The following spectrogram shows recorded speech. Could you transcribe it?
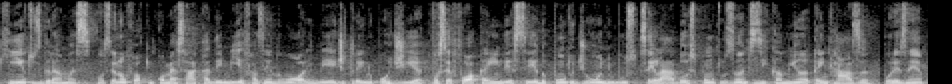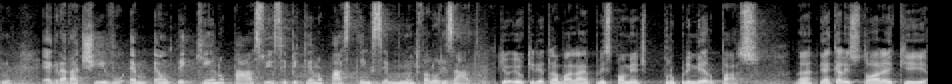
500 gramas. Você não foca em começar a academia fazendo uma hora e meia de treino por dia. Você foca em descer do ponto de ônibus, sei lá, dois pontos antes e caminhando até em casa, por exemplo. É gradativo, é, é um pequeno passo e esse pequeno passo tem que ser muito valorizado. Eu, eu queria trabalhar principalmente para o primeiro passo. Né? Tem aquela história que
